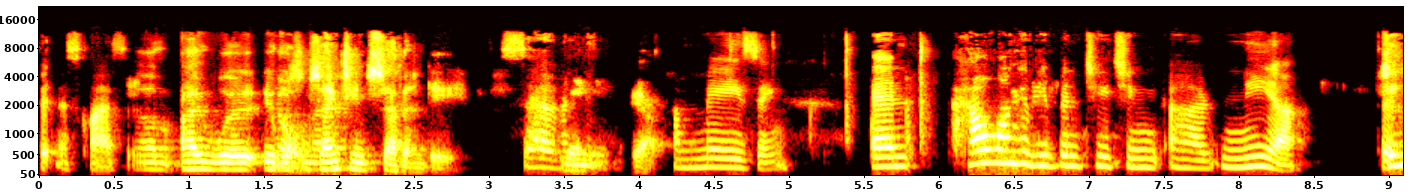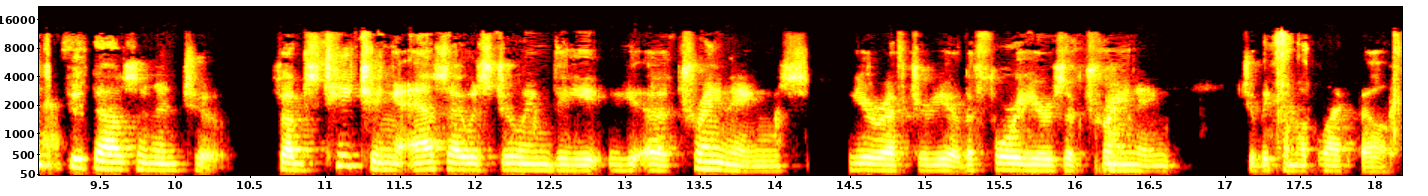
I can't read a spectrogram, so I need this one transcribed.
fitness classes? Um, I would. It was 1970. 70. When, yeah. Amazing. And how long have you been teaching uh, NIA? Fitness? Since 2002. So I was teaching as I was doing the uh, trainings year after year, the four years of training to become a black belt.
